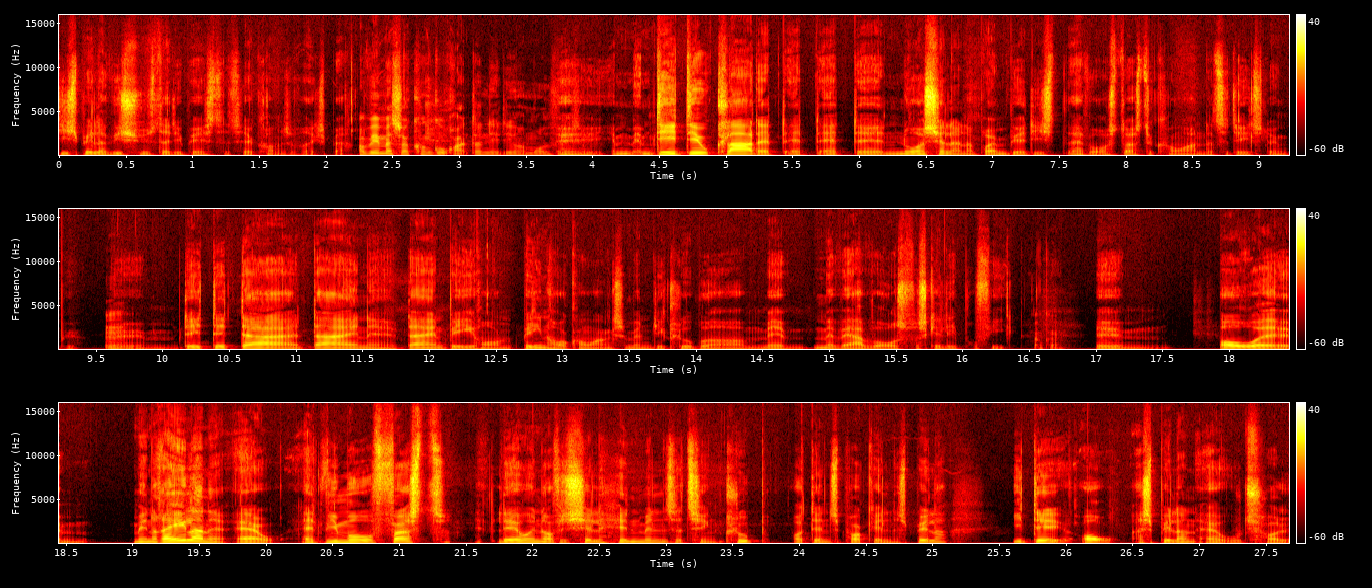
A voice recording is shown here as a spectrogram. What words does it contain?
de spillere, vi synes er de bedste til at komme til Frederiksberg. Og hvem er så konkurrenterne i det område? Øh, jamen, det, det er jo klart, at, at, at, at Nordsjælland og Brøndby er, de, er vores største konkurrenter til dels Lyngby. Mm. Øh, det, det, der, der er en, øh, der er en benhård, benhård konkurrence mellem de klubber og med, med hver vores forskellige profil. Okay. Øh, og, øh, men reglerne er jo, at vi må først lave en officiel henvendelse til en klub og dens pågældende spiller i det år, at spilleren er U12 øh,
